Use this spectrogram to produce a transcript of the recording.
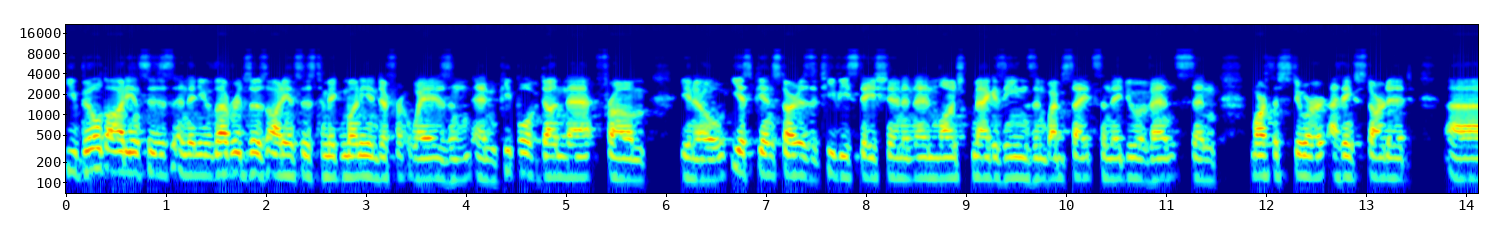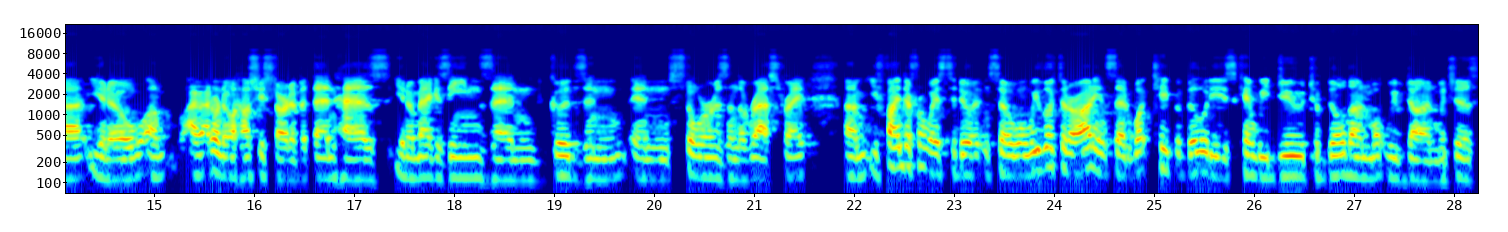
you build audiences and then you leverage those audiences to make money in different ways. And, and people have done that from you know, ESPN started as a TV station and then launched magazines and websites, and they do events. And Martha Stewart, I think, started, uh, you know, um, I, I, don't know how she started, but then has, you know, magazines and goods in in stores and the rest, right? Um, you find different ways to do it. And so when we looked at our audience, said, what capabilities can we do to build on what we've done, which is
